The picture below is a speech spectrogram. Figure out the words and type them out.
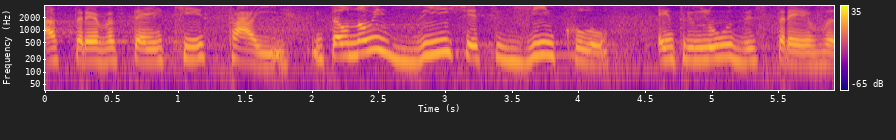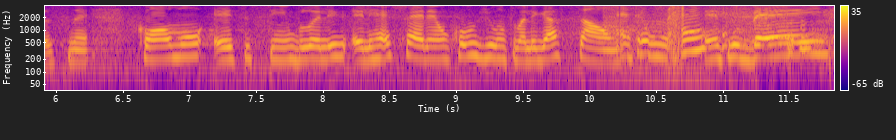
as trevas têm que sair. Então não existe esse vínculo entre luz e trevas, né? Como esse símbolo ele, ele refere a um conjunto, uma ligação Entre o- entre o bem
